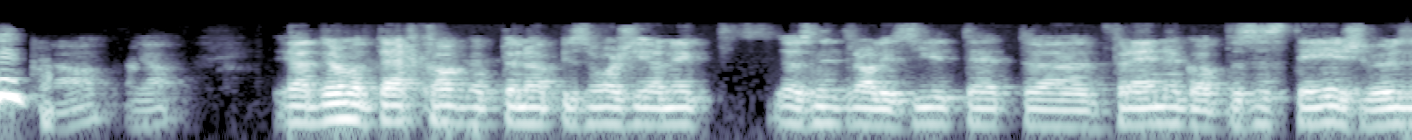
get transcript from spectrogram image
Ja, ja. Ja, darum habe ich gedacht, ob dann etwas, was ja nicht, das nicht realisiert hat, äh, Frennen geht, dass es der ist. Weil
